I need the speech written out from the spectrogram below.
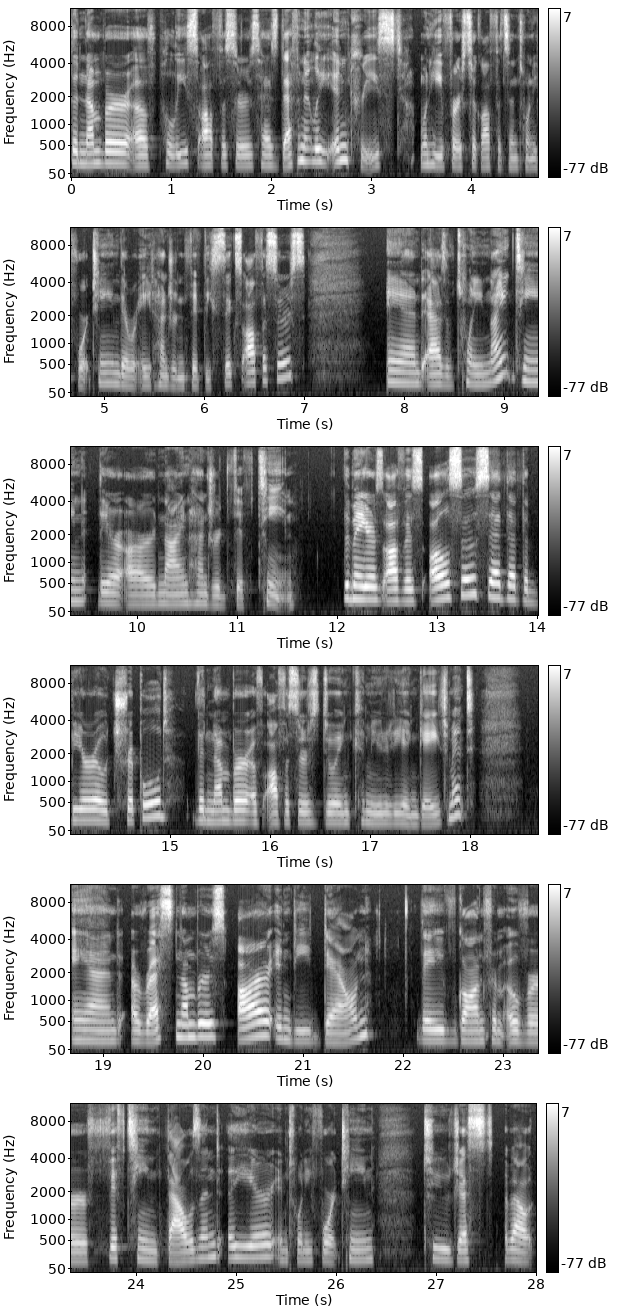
The number of police officers has definitely increased. When he first took office in 2014, there were 856 officers. And as of 2019, there are 915. The mayor's office also said that the Bureau tripled the number of officers doing community engagement, and arrest numbers are indeed down. They've gone from over 15,000 a year in 2014 to just about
